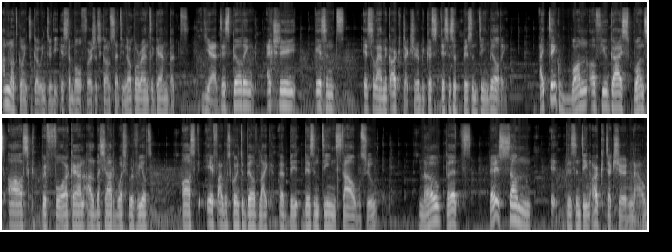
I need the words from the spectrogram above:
I'm not going to go into the Istanbul versus Constantinople rant again, but yeah, this building actually isn't Islamic architecture because this is a Byzantine building. I think one of you guys once asked before Kayan al-Bashar was revealed, asked if I was going to build like a Byzantine style zoo. No, but there is some eh, Byzantine architecture now.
